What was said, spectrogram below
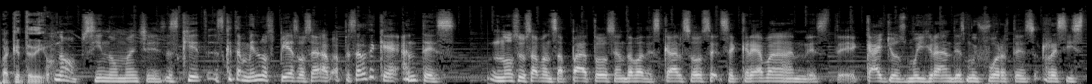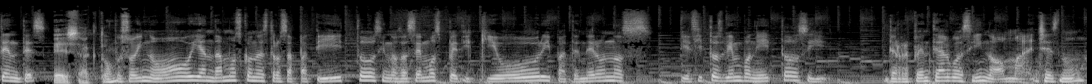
¿para qué te digo? No, sí, no manches. Es que, es que también los pies, o sea, a pesar de que antes no se usaban zapatos, se andaba descalzo, se, se creaban este, callos muy grandes, muy fuertes, resistentes. Exacto. Pues hoy no, hoy andamos con nuestros zapatitos y nos hacemos pedicure y para tener unos piecitos bien bonitos y de repente algo así, no manches, ¿no?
